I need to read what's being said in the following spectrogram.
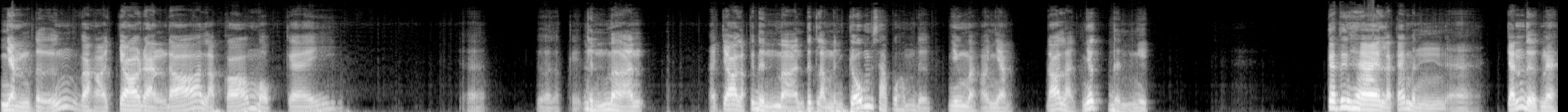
nhầm tưởng và họ cho rằng đó là có một cái à, gọi là cái định mệnh. Họ cho là cái định mệnh tức là mình trốn sao cũng không được nhưng mà họ nhầm. Đó là nhất định nghiệp. Cái thứ hai là cái mình à, tránh được nè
